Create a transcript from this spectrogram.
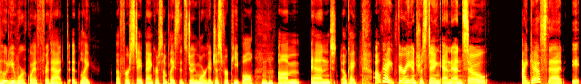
who do you work with for that? Like a First State Bank or someplace that's doing mortgages for people. Mm-hmm. Um, and okay, okay, very interesting. And and so I guess that it,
